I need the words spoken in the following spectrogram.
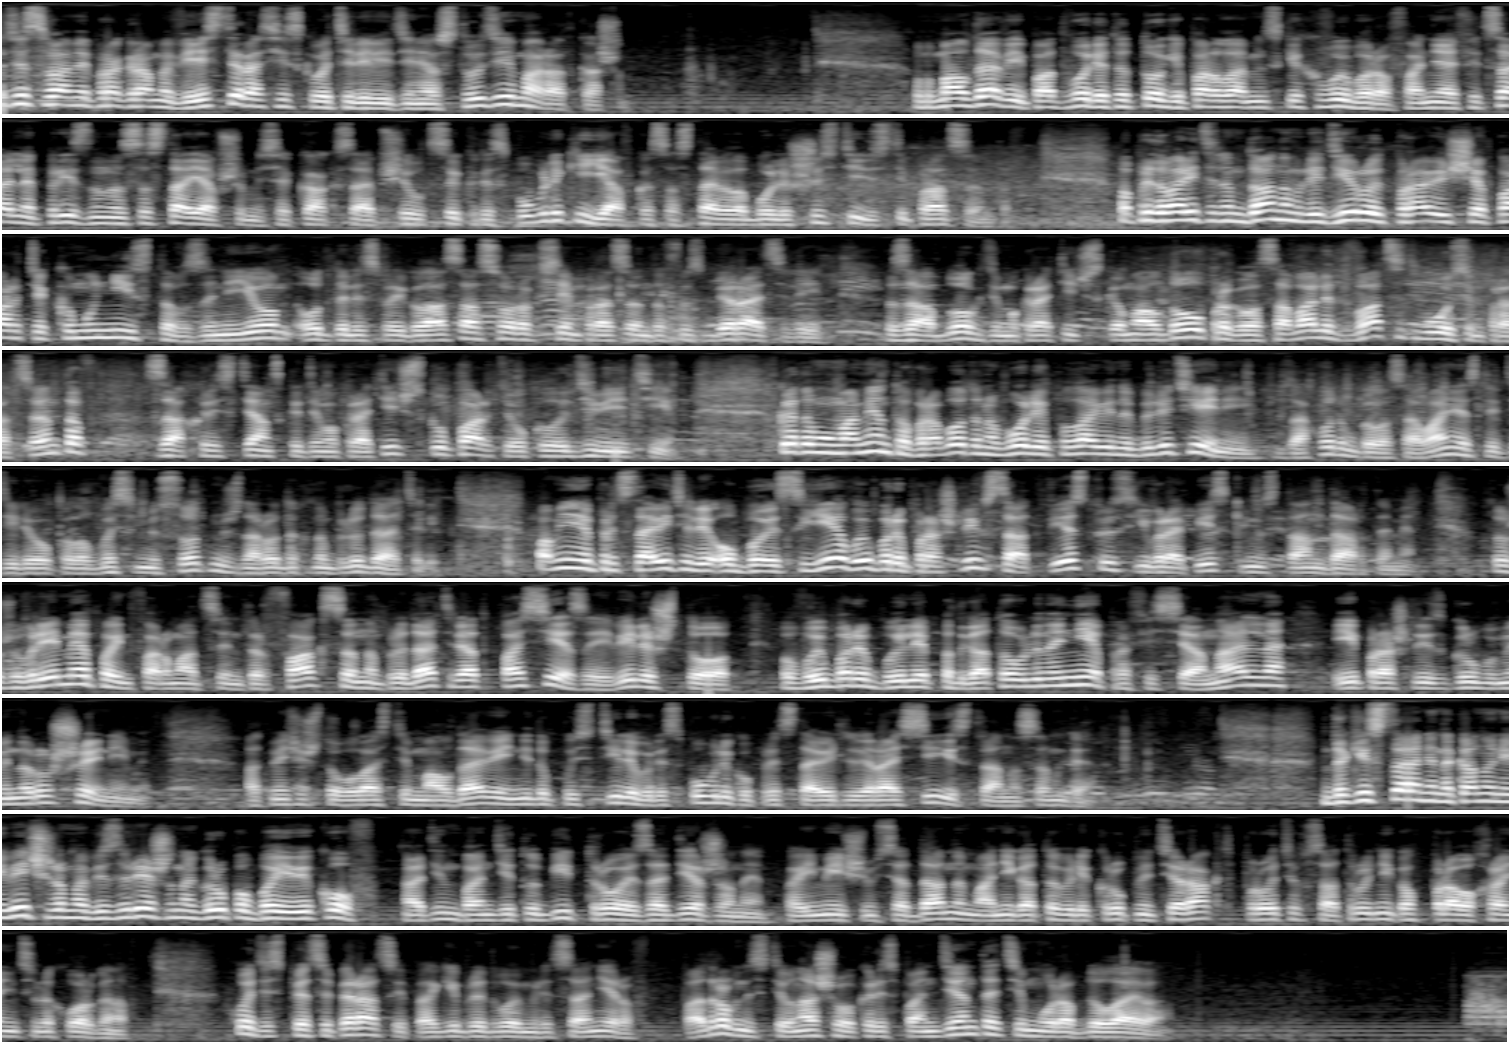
Здравствуйте, с вами программа «Вести» российского телевидения в студии Марат Кашин. В Молдавии подводят итоги парламентских выборов. Они официально признаны состоявшимися. Как сообщил ЦИК республики, явка составила более 60%. По предварительным данным, лидирует правящая партия коммунистов. За нее отдали свои голоса 47% избирателей. За блок «Демократическая Молдова» проголосовали 28%, за христианско-демократическую партию около 9%. К этому моменту обработано более половины бюллетеней. За ходом голосования следили около 800 международных наблюдателей. По мнению представителей ОБСЕ, выборы прошли в соответствии с европейскими стандартами. В то же время, по информации Интерфакса, наблюдатели от ПАСЕ заявили, что выборы были подготовлены непрофессионально и прошли с грубыми нарушениями. Отмечу, что власти Молдавии не допустили в республику представителей России и стран СНГ. В Дагестане накануне вечером обезврежена группа боевиков. Один бандит убит, трое задержаны. По имеющимся данным, они готовили крупный теракт против сотрудников правоохранительных органов. В ходе спецоперации погибли двое милиционеров. Подробности у нашего корреспондента Тимура Абдулаева.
